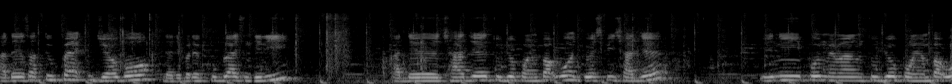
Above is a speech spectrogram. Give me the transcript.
Ada satu pack Jawbo Daripada Kublai sendiri. Ada charger 7.4W USB charger. Ini pun memang 7.4W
